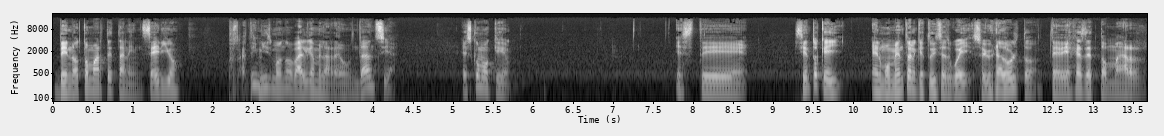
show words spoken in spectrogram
de no tomarte tan en serio pues a ti mismo, ¿no? Válgame la redundancia. Es como que, este, siento que el momento en el que tú dices, güey, soy un adulto, te dejas de tomar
